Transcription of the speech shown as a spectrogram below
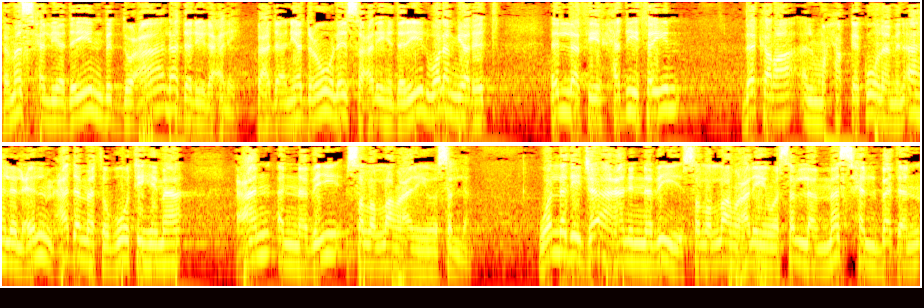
فمسح اليدين بالدعاء لا دليل عليه بعد أن يدعو ليس عليه دليل ولم يرد. إلا في حديثين ذكر المحققون من أهل العلم عدم ثبوتهما عن النبي صلى الله عليه وسلم. والذي جاء عن النبي صلى الله عليه وسلم مسح البدن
